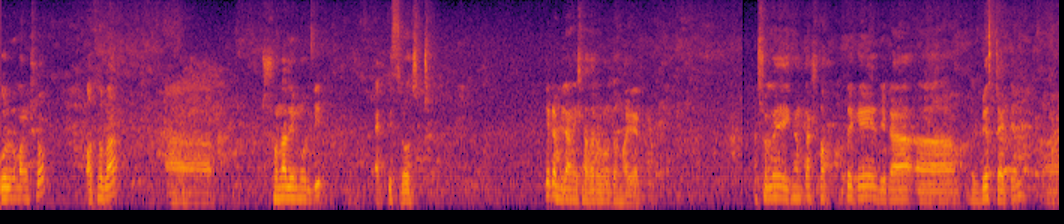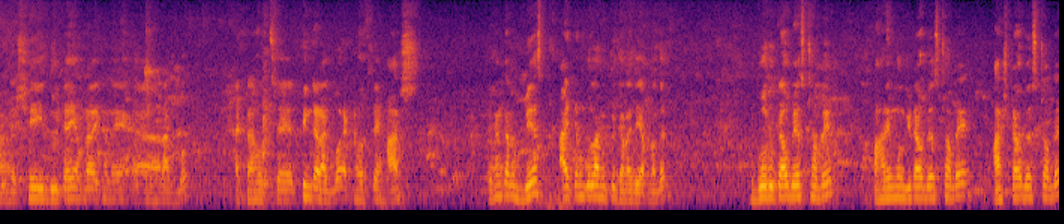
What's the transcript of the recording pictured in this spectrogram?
গরুর মাংস অথবা সোনালি মুরগির এক পিস রোস্ট যেটা বিরিয়ানি সাধারণত হয় আর কি। আসলে এখানকার সব থেকে যেটা বেস্ট আইটেম সেই দুইটাই আমরা এখানে রাখব। একটা হচ্ছে, তিনটা রাখব। একটা হচ্ছে হাঁস। এখানকার বেস্ট আইটেমগুলো আমি একটু জানাই দিই আপনাদের। গরুটাও বেস্ট হবে, পাহাড়ি মুরগিটাও বেস্ট হবে, হাঁসটাও বেস্ট হবে,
